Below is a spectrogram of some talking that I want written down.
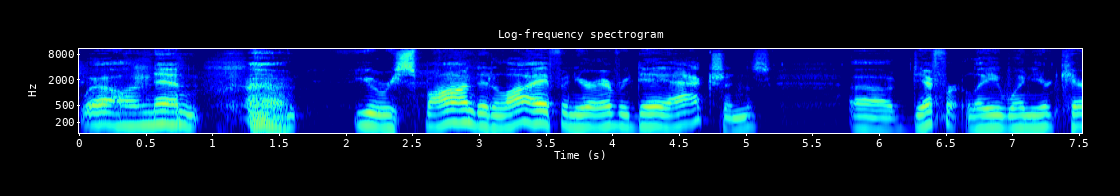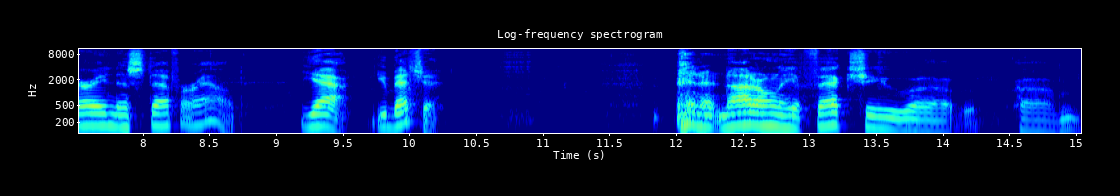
Well, and then you respond in life and your everyday actions uh, differently when you're carrying this stuff around. yeah, you betcha. And it not only affects you, uh, um,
